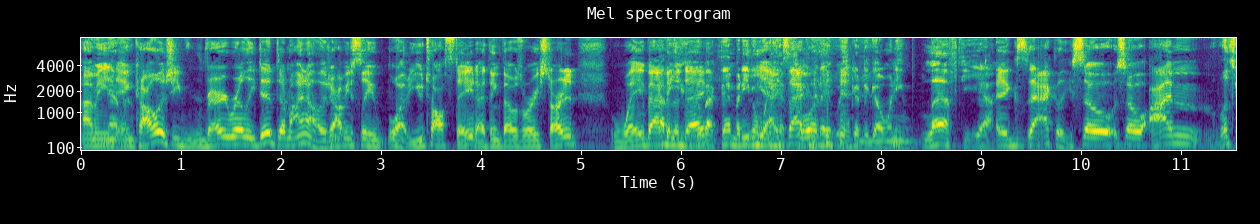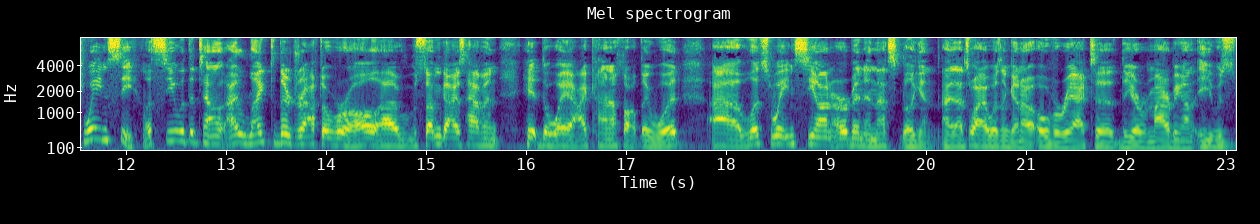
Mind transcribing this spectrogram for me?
I mean, Never. in college, he very rarely did, to my knowledge. Obviously, what Utah State, I think that was where he started way back I mean, in the day. go back then, but even when Yeah, he hit exactly. Florida, it was good to go. When he left, yeah. Exactly. So so I'm let's wait and see. Let's see what the talent. I liked their draft overall. Uh, some guys haven't hit the way I kind of thought they would. Uh, let's wait and see on Urban, and that's again I, that's why I wasn't going to overreact to the Urban Meyer being on. He was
